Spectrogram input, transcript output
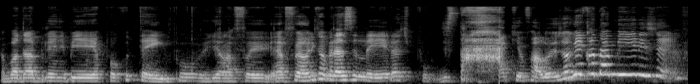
Acabou a WNBA há pouco tempo. E ela foi, ela foi a única brasileira, tipo, destaque. Eu falo, eu joguei com a Damiri, gente.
